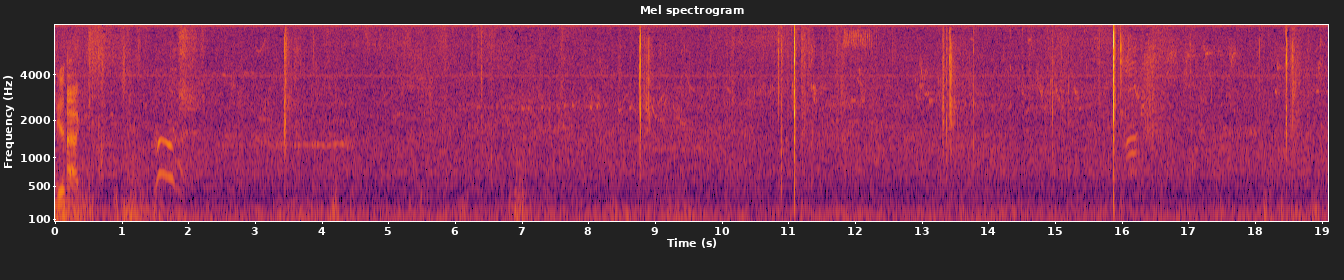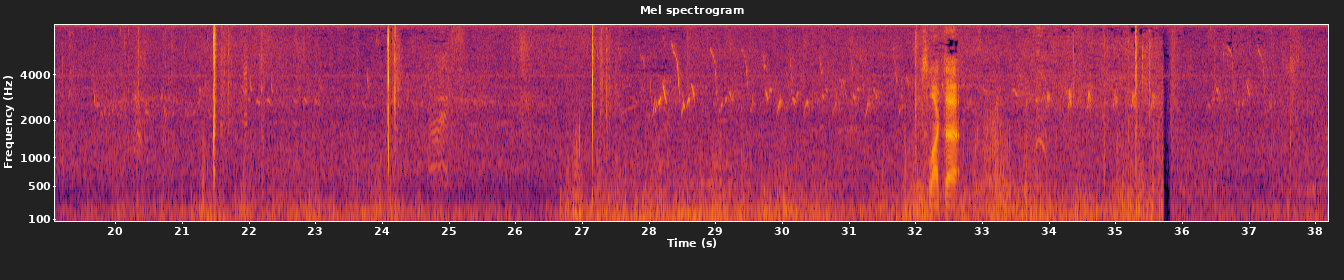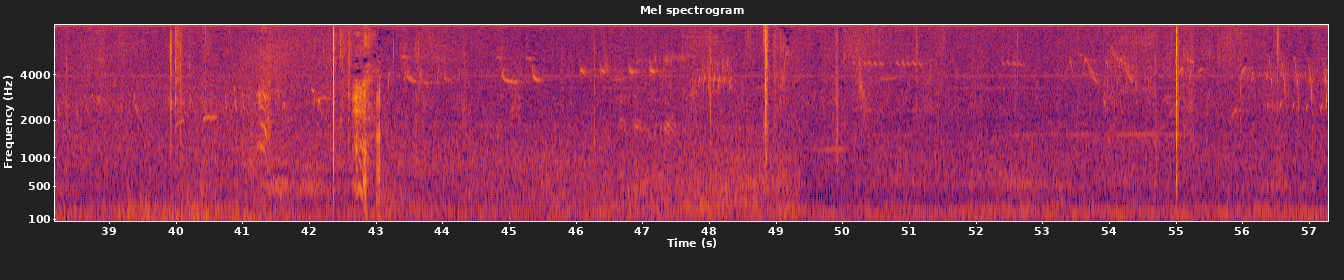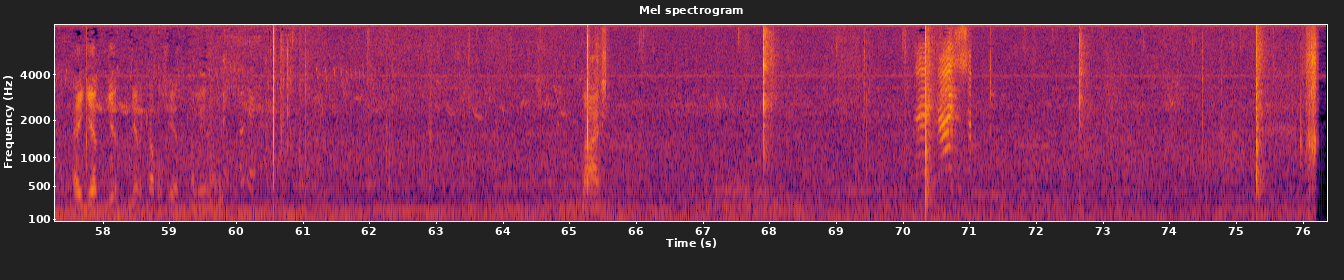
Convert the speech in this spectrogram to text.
That's good. Like that. Hey, get get get a couple shifts to come in on. Nice.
